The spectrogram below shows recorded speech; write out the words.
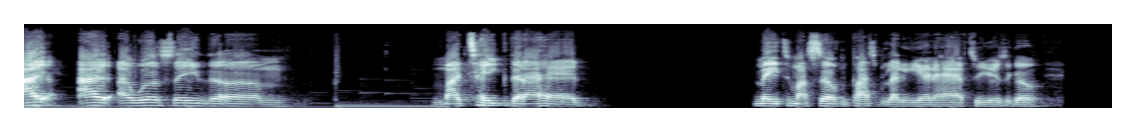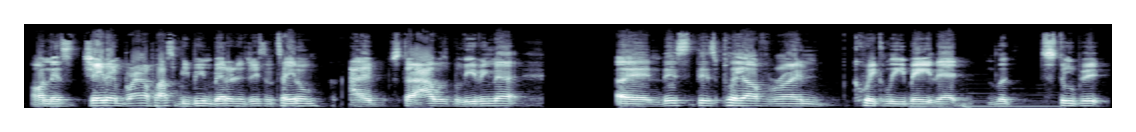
I I I will say the um my take that I had made to myself possibly like a year and a half, two years ago on this Jaylen Brown possibly being better than Jayson Tatum. I start I was believing that. And this this playoff run quickly made that look stupid.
